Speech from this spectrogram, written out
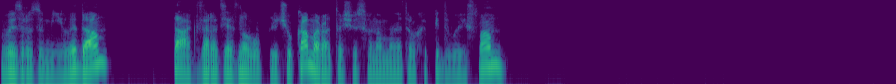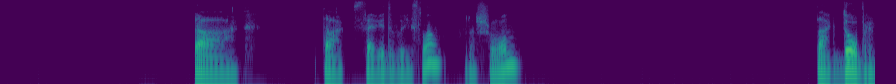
Ви зрозуміли, да? Так, зараз я знову включу камеру, то щось вона в мене трохи підвисла. Так, так, все відвисло. Хорошо. Так, добре.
